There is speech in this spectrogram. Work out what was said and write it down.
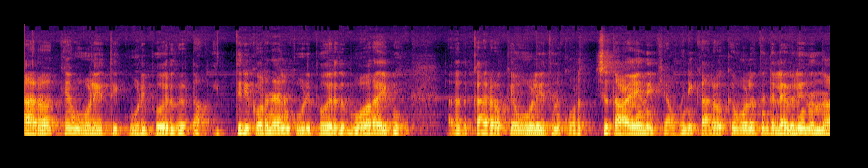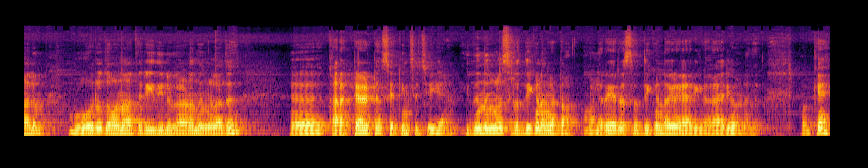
കരോക്കെ വോളിയത്തിൽ കൂടിപ്പോകരുത് കേട്ടോ. ഇത്തിരി കുറഞ്ഞാലും കൂടിപ്പോകരുത് ബോറായി പോകും. അതായത് കരോക്കെ വോളിയത്തിന് കുറച്ച് താഴെ നിൽക്കാം. ഇനി കരോക്കെ വോളിയത്തിന്റെ ലെവലിൽ നിന്നാലും ബോറ് തോന്നാത്ത രീതിയിൽ വേണം നിങ്ങളത് കറക്റ്റായിട്ട് സെറ്റിങ്സ് ചെയ്യാൻ. ഇത് നിങ്ങൾ ശ്രദ്ധിക്കണം കേട്ടോ. വളരെയേറെ ശ്രദ്ധിക്കേണ്ട ഒരു കാര്യ കാര്യമാണിത്. ഓക്കെ?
